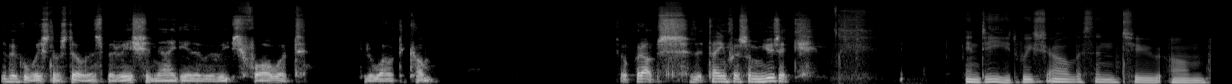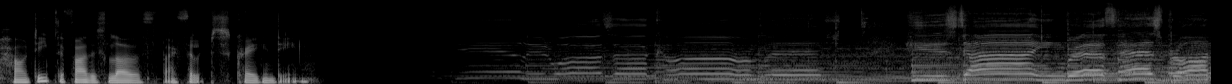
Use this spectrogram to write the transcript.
the Book of Wisdom is still inspiration, the idea that we reach forward to the world to come. So perhaps is it time for some music? Indeed, we shall listen to um, How Deep the Father's Love by Phillips, Craig, and Dean. dying breath has brought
